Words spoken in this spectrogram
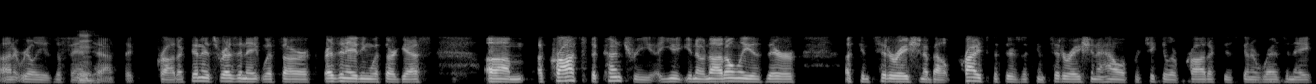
uh, and it really is a mm. fantastic mm. product. And it's resonate with our resonating with our guests um, across the country. You, you know, not only is there a consideration about price, but there's a consideration of how a particular product is going to resonate.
